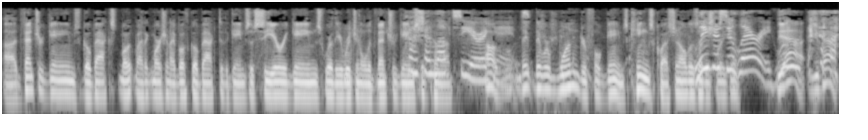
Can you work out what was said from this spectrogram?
Uh, adventure games go back. I think Marsha and I both go back to the games of Sierra Games, where the original adventure games. Gosh, had I loved out. Sierra oh, games. They, they were wonderful games. King's Question, all those. other Leisure great Suit games. Larry. Woo. Yeah, you bet.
